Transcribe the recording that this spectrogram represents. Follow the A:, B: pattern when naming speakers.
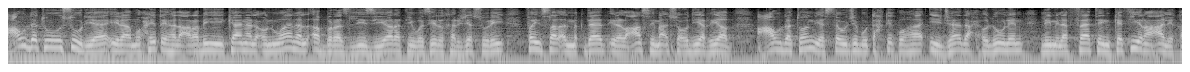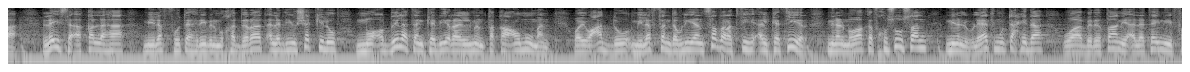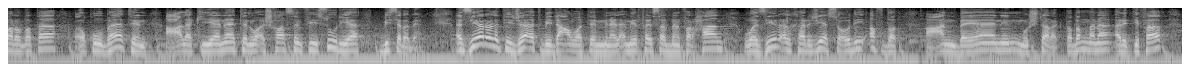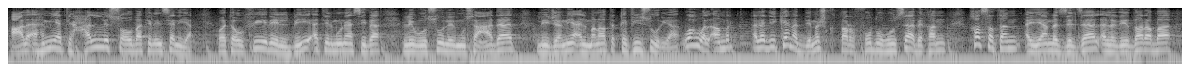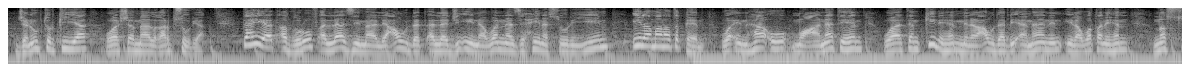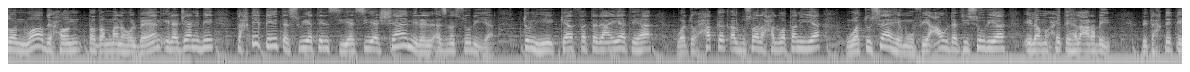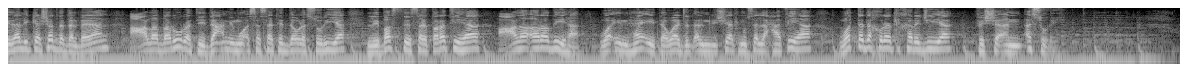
A: عودة سوريا إلى محيطها العربي كان العنوان الأبرز لزيارة وزير الخارجية السوري فيصل المقداد إلى العاصمة السعودية الرياض. عودة يستوجب تحقيقها إيجاد حلول لملفات كثيرة عالقة. ليس أقلها ملف تهريب المخدرات الذي يشكل معضلة كبيرة للمنطقة عموما ويعد ملفا دوليا صدرت فيه الكثير من المواقف خصوصا من الولايات المتحدة وبريطانيا اللتين فرضتا عقوبات على كيانات وأشخاص في سوريا بسببه. الزيارة التي جاءت بدعوة من الأمير فيصل بن فرحان وزير الخارجية السعودي أفضت عن بيان مشترك تضمن الاتفاق على أهمية حل الصعوبات الإنسانية وتوفير البيئة المناسبة لوصول المساعدات لجميع المناطق في سوريا وهو الأمر الذي كانت دمشق ترفضه سابقا خاصة أيام الزلزال الذي ضرب جنوب تركيا وشمال غرب سوريا. تهيئة الظروف اللازمة لعودة اللاجئين والنازحين السوريين إلى مناطقهم وإنهاء معاناتهم وتمكينهم من العودة بأمان إلى وطنهم. نص واضح تضمنه البيان إلى جانب تحقيق تسوية سياسية شاملة للأزمة السورية تنهي كافة تداعياتها وتحقق المصالحة الوطنية وتساهم في عودة سوريا إلى محيطها العربي. لتحقيق ذلك شدد البيان على ضرورة دعم مؤسسات الدولة السورية لبسط سيطرتها على أراضيها وإنهاء تواجد الميليشيات المسلحة فيها والتدخلات الخارجية في الشأن السوري.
